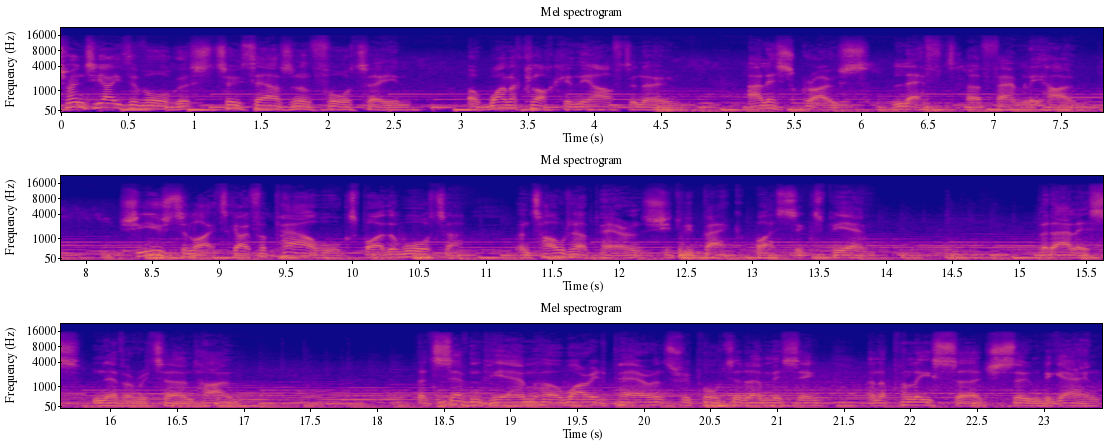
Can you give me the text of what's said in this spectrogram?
28th of August 2014, at one o'clock in the afternoon, Alice Gross left her family home. She used to like to go for power walks by the water and told her parents she'd be back by 6 p.m. But Alice never returned home. At 7 p.m., her worried parents reported her missing and a police search soon began.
